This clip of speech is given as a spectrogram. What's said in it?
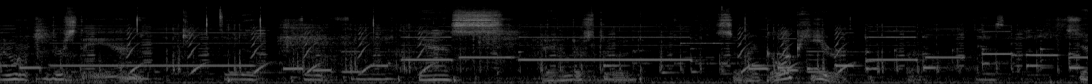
I don't understand. Yes, I understood. So I go up here. Yeah,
